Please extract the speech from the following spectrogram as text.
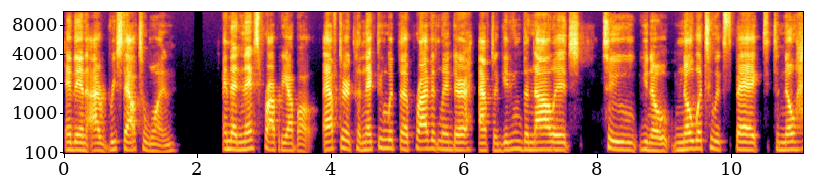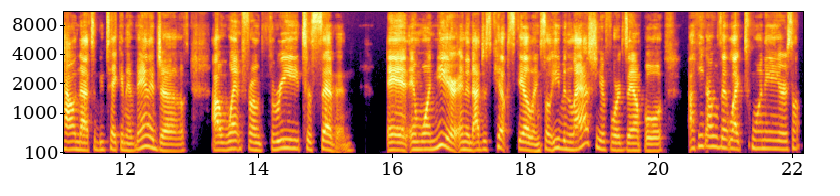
And then I reached out to one. And that next property I bought, after connecting with the private lender, after getting the knowledge to, you know, know what to expect, to know how not to be taken advantage of, I went from three to seven and in one year and then i just kept scaling so even last year for example I think I was at like 20 or something.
